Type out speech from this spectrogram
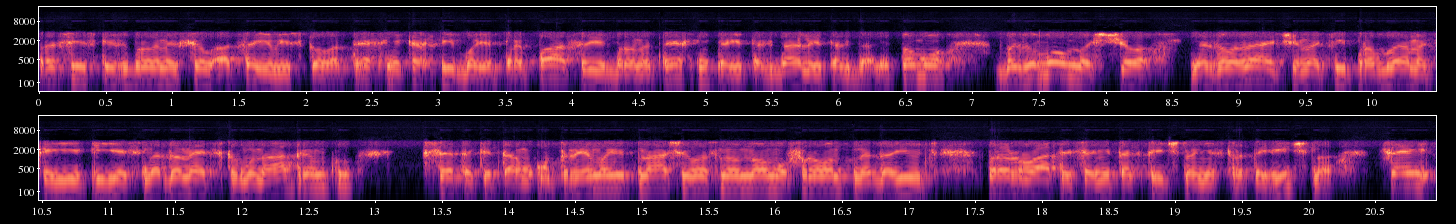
російських збройних сил. А це і військова техніка, і боєприпаси, і бронетехніка, і так далі. І так далі. Тому безумовно, що незважаючи на ті проблеми, які є на Донецькому напрямку, все-таки там утримують наші в основному фронт, не дають прорватися ні тактично, ні стратегічно. Цей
